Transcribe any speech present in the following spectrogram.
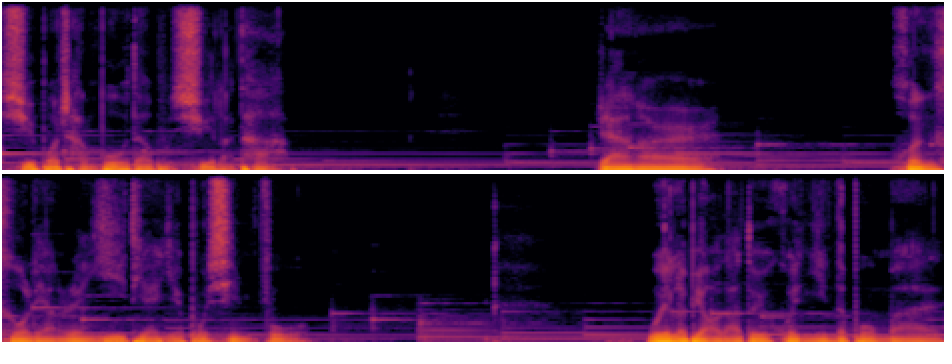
许伯常不得不娶了她。然而，婚后两人一点也不幸福。为了表达对婚姻的不满，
